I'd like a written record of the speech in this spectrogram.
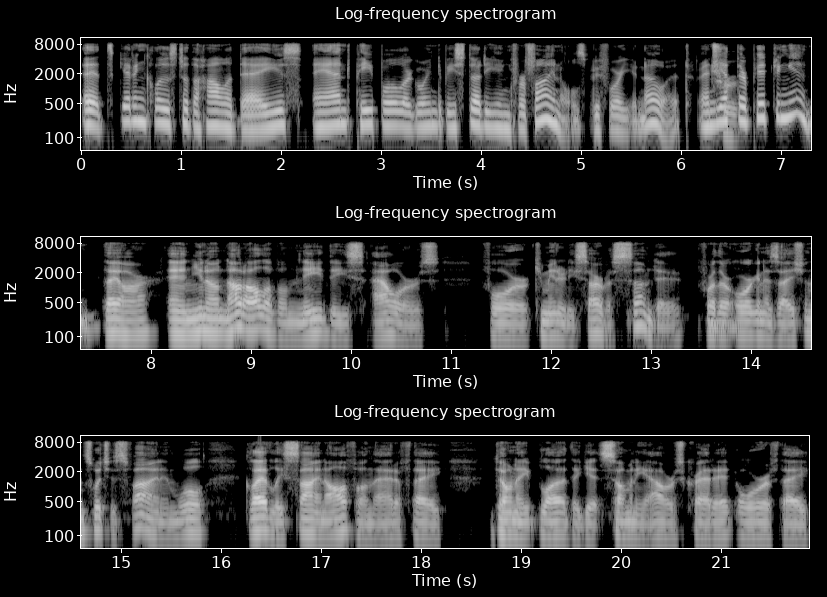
it's getting close to the holidays and people are going to be studying for finals before you know it. And True. yet they're pitching in. They are. And, you know, not all of them need these hours for community service. Some do for their Mm-hmm. organizations, which is fine. And we'll gladly sign off on that if they donate blood, they get so many hours credit, or if they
